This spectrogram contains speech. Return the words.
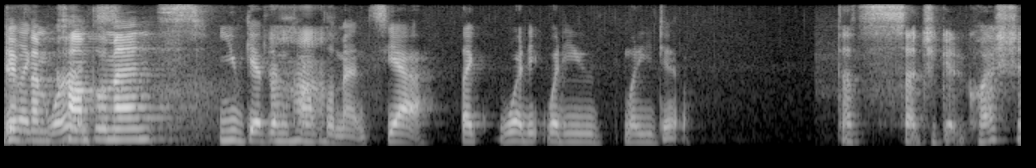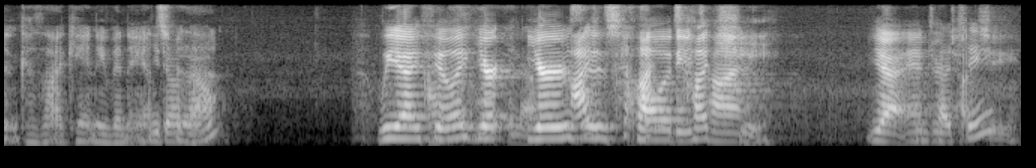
give like, them words? compliments. You give them uh-huh. compliments, yeah. Like, what do, what do you what do you do? That's such a good question because I can't even answer that. know? Lia, I feel like your yours I is t- I'm quality touchy. time. Yeah, and you're touchy? touchy.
